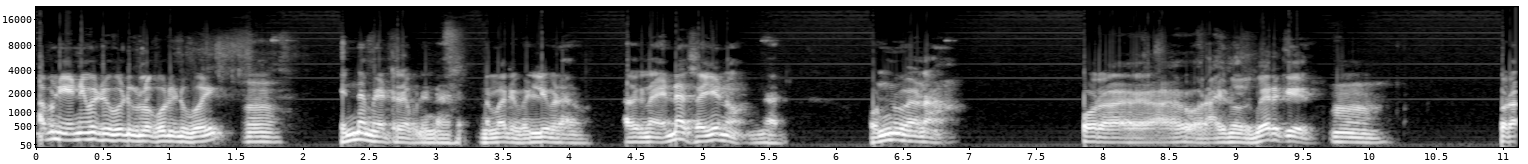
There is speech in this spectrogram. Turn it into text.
அப்படின்னு என்னை விட்டு வீட்டுக்குள்ளே கூட்டிகிட்டு போய் என்ன மேட்ரு? அப்படின்னாரு. இந்த மாதிரி வெள்ளி விழா. அதுக்கு நான் என்ன செய்யணும்? ஒன்றும் வேணாம். ஒரு ஒரு ஐநூறு பேருக்கு. ஒரு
